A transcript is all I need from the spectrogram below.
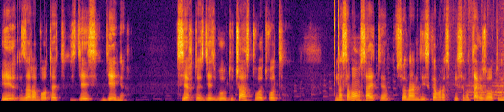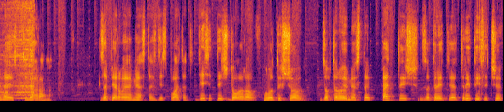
и заработать здесь денег. Все, кто здесь будет участвовать, вот на самом сайте все на английском расписано. Также вот у меня есть телеграмма. За первое место здесь платят 10 тысяч долларов. Вот еще за второе место 5 тысяч, за третье 3 тысячи,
